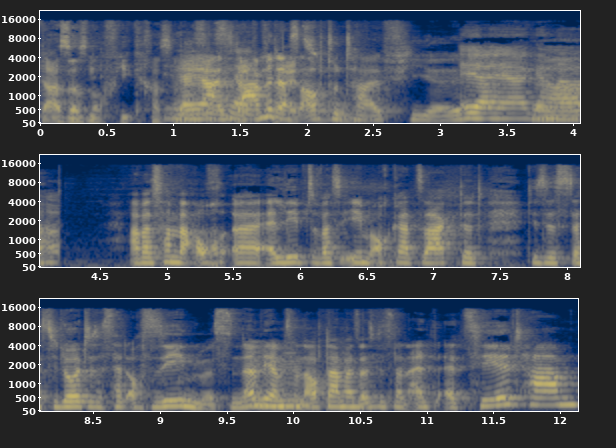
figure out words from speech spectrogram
da ist das noch viel krasser. Ja, ja, ist also halt da haben wir das auch so. total viel. Ja, ja, genau. Ja. Aber das haben wir auch äh, erlebt, so was ihr eben auch gerade sagtet, dieses, dass die Leute das halt auch sehen müssen. Ne? Wir haben es dann auch damals, als wir es dann erzählt haben,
